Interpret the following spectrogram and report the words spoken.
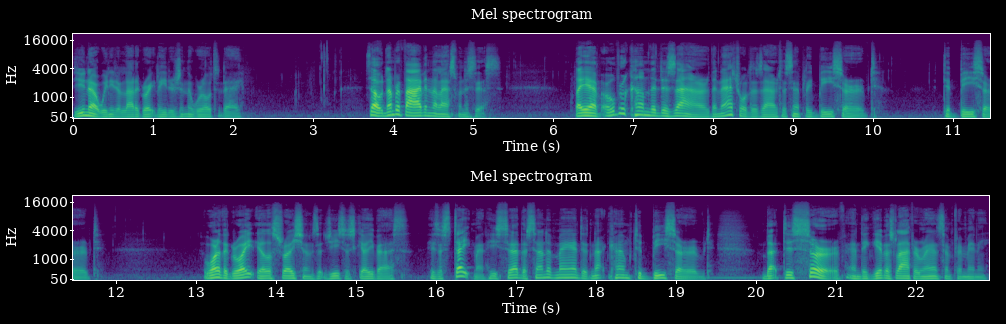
you know we need a lot of great leaders in the world today. So, number five, and the last one is this they have overcome the desire, the natural desire to simply be served, to be served. One of the great illustrations that Jesus gave us is a statement. He said, The Son of Man did not come to be served, but to serve and to give his life a ransom for many.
